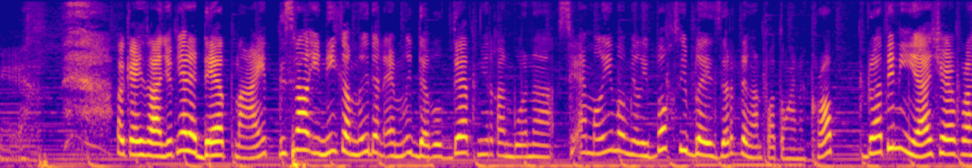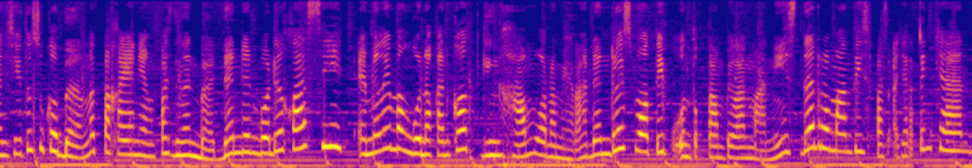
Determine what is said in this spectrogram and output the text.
ya Oke selanjutnya ada date night Di serial ini Camille dan Emily double date nih rekan Buana. Si Emily memilih boxy blazer dengan potongan crop. Berarti nih ya cewek Prancis itu suka banget pakaian yang pas dengan badan dan model klasik. Emily menggunakan coat gingham warna merah dan dress motif untuk tampilan manis dan romantis pas acara kencan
